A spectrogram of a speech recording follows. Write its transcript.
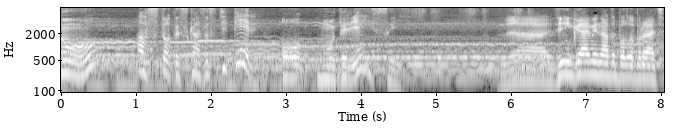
Ну, а что ты скажешь теперь, о мудрейший? Да, деньгами надо было брать.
